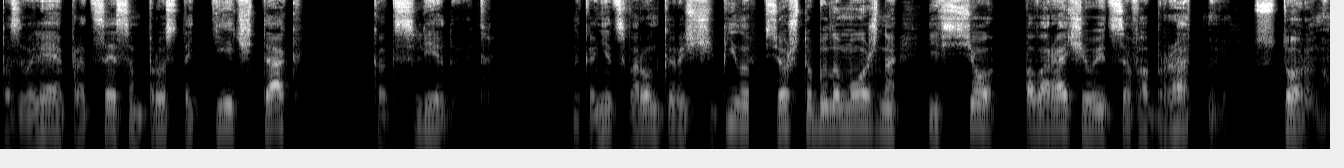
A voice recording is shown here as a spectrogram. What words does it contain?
позволяя процессам просто течь так, как следует. Наконец воронка расщепила все, что было можно, и все поворачивается в обратную сторону.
